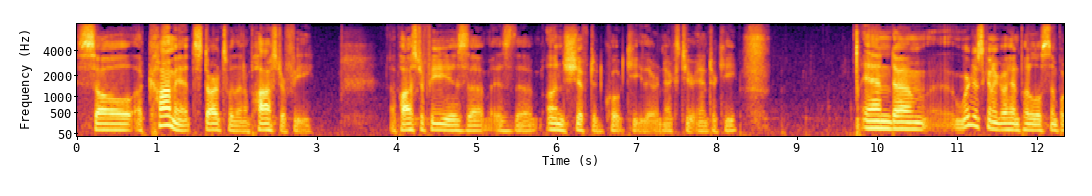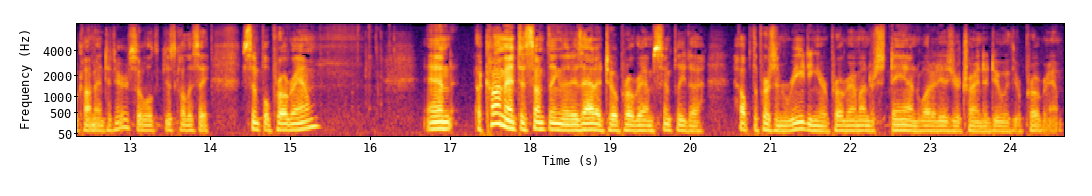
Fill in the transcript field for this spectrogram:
So a comment starts with an apostrophe. Apostrophe is uh, is the unshifted quote key there next to your enter key. And um, we're just going to go ahead and put a little simple comment in here. So we'll just call this a simple program. And a comment is something that is added to a program simply to help the person reading your program understand what it is you're trying to do with your program.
